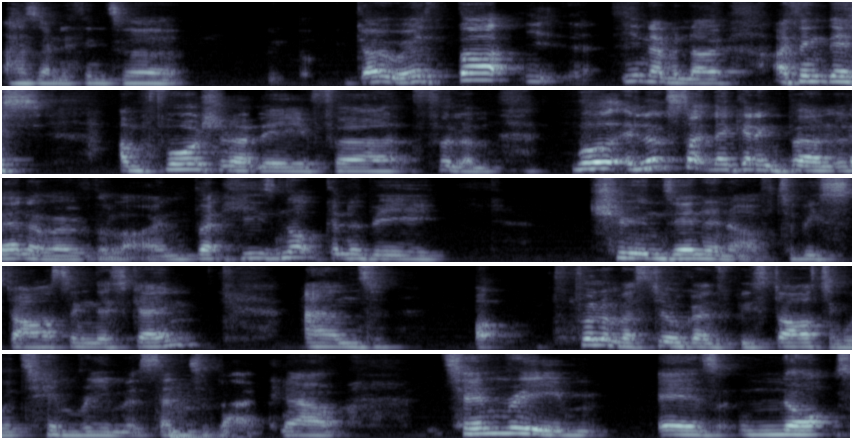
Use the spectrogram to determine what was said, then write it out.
has anything to go with, but you, you never know. I think this, unfortunately for Fulham, well, it looks like they're getting Bernd Leno over the line, but he's not going to be tuned in enough to be starting this game. And uh, Fulham are still going to be starting with Tim Ream at centre back. Now, Tim Ream is not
